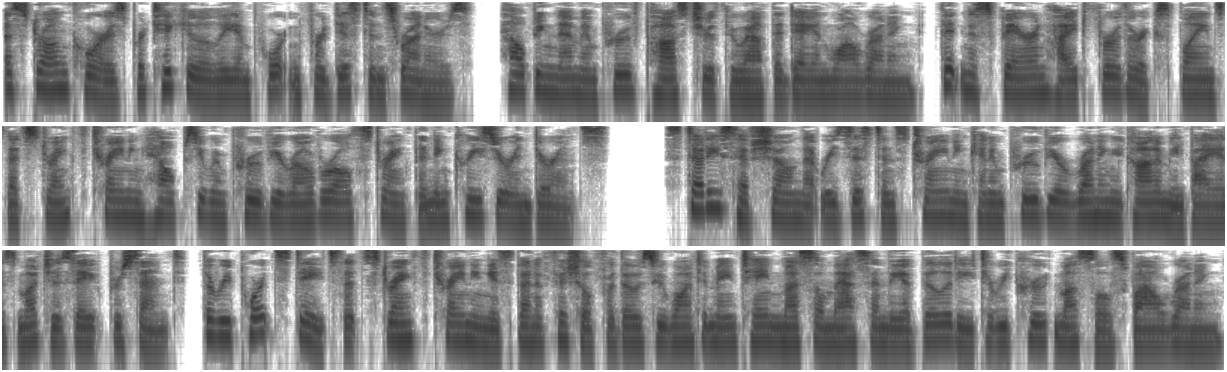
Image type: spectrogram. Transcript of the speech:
A strong core is particularly important for distance runners, helping them improve posture throughout the day and while running. Fitness Fahrenheit further explains that strength training helps you improve your overall strength and increase your endurance. Studies have shown that resistance training can improve your running economy by as much as 8%. The report states that strength training is beneficial for those who want to maintain muscle mass and the ability to recruit muscles while running.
